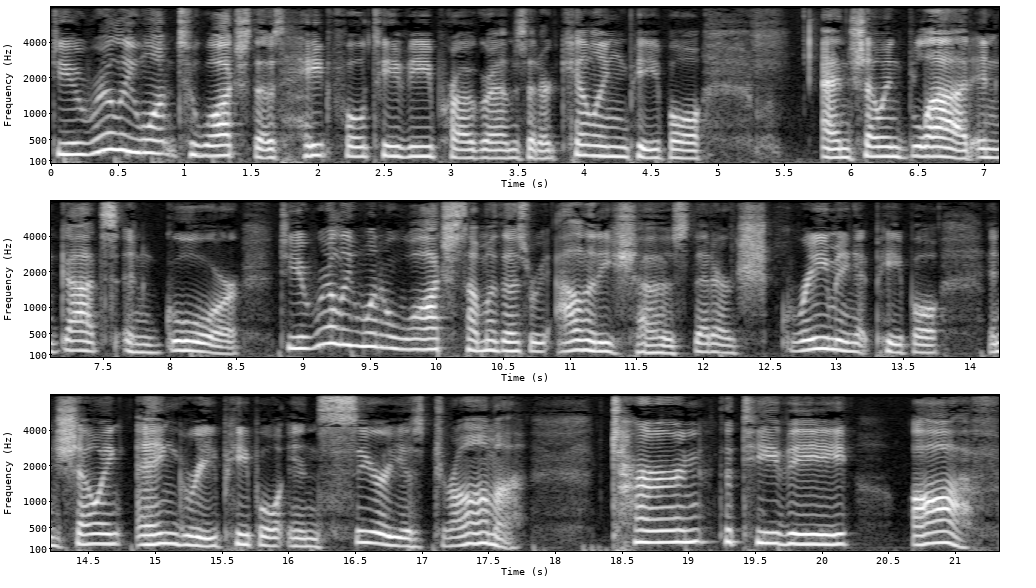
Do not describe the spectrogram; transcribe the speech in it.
Do you really want to watch those hateful TV programs that are killing people and showing blood and guts and gore? Do you really want to watch some of those reality shows that are screaming at people and showing angry people in serious drama? turn the TV off.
